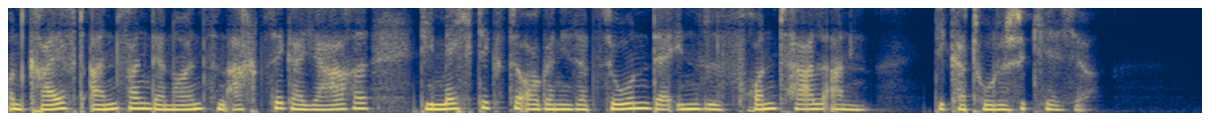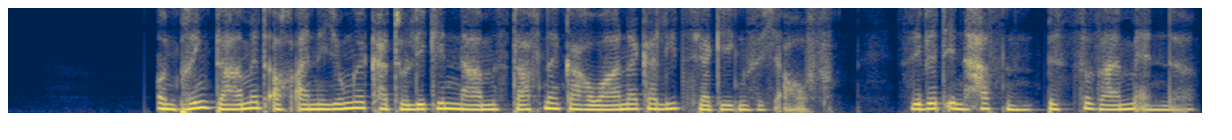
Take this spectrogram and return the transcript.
und greift Anfang der 1980er Jahre die mächtigste Organisation der Insel frontal an, die katholische Kirche und bringt damit auch eine junge Katholikin namens Daphne Caruana Galizia gegen sich auf. Sie wird ihn hassen bis zu seinem Ende.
